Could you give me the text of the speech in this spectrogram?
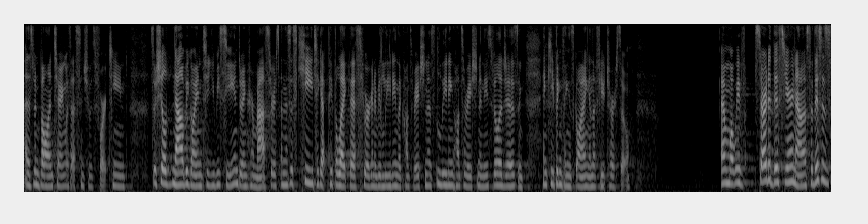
and has been volunteering with us since she was 14. So she'll now be going to UBC and doing her master's, and this is key to get people like this who are going to be leading the conservationists, leading conservation in these villages and, and keeping things going in the future. So, and what we've started this year now, so this is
